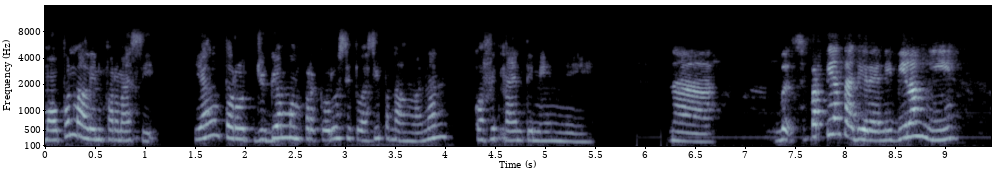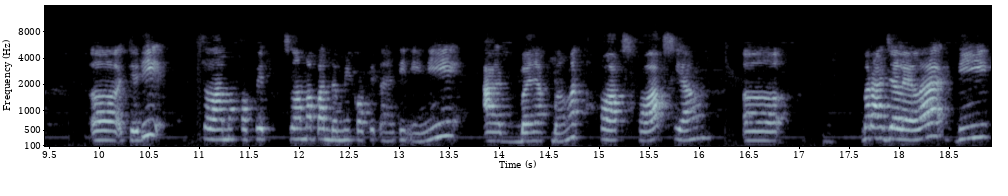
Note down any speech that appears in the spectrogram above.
maupun malinformasi yang turut juga memperkeruh situasi penanganan COVID-19 ini. Nah, seperti yang tadi Reni bilang nih, uh, jadi selama COVID, selama pandemi COVID-19 ini ada banyak banget hoax-hoax yang uh, merajalela di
